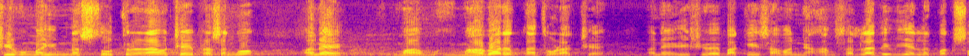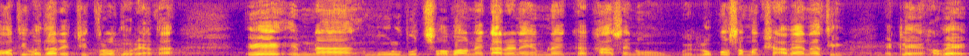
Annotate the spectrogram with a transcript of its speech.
શિવ મહિમના સ્તોત્રના છે પ્રસંગો અને મહાભારતના થોડાક છે. અને એ સિવાય બાકી સામાન્ય, આમ સરલા દેવીએ લગભગ સોથી વધારે ચિત્રો દોર્યા હતા. એ એમના મૂળભૂત સ્વભાવને કારણે એમણે ખાસ એનું લોકો સમક્ષ આવ્યા નથી. એટલે હવે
